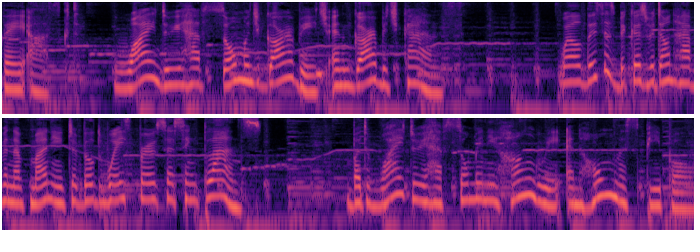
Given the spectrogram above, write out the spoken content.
They asked, Why do you have so much garbage and garbage cans? Well, this is because we don't have enough money to build waste processing plants. But why do you have so many hungry and homeless people?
